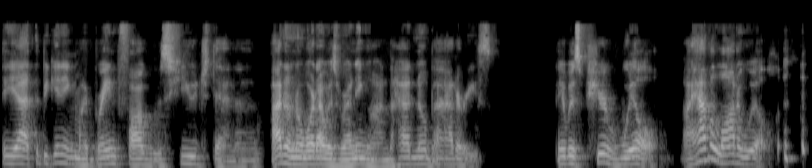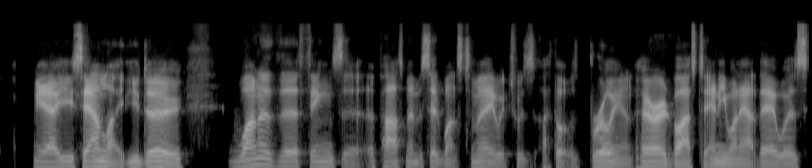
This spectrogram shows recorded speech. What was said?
Yeah, at the beginning, my brain fog was huge then, and I don't know what I was running on. I had no batteries. It was pure will. I have a lot of will. Yeah, you sound like you do. One of the things that a past member said once to me, which was I thought was brilliant, her advice to anyone out there was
